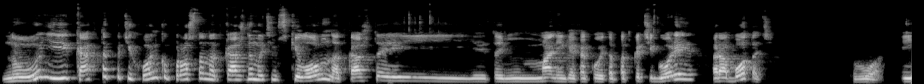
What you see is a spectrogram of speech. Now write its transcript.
Ну и как-то потихоньку просто над каждым этим скиллом, над каждой этой маленькой какой-то подкатегорией работать. Вот. И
